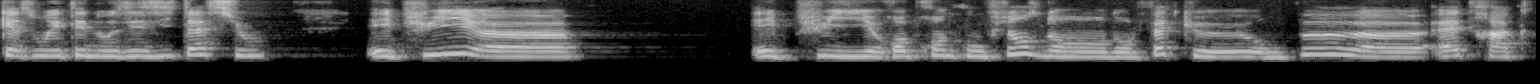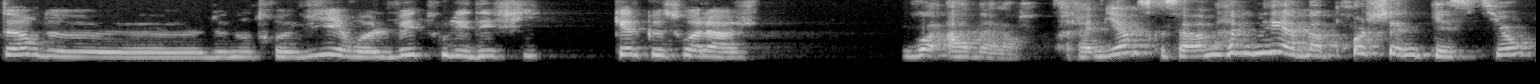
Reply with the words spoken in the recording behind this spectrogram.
quelles ont été nos hésitations, et puis et puis reprendre confiance dans, dans le fait qu'on peut euh, être acteur de, de notre vie et relever tous les défis, quel que soit l'âge. Ah ben alors, très bien, parce que ça va m'amener à ma prochaine question.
